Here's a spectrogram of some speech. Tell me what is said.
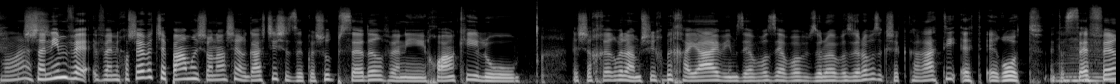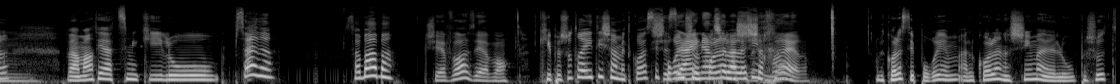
ממש. שנים, ו- ואני חושבת שפעם ראשונה שהרגשתי שזה פשוט בסדר, ואני יכולה כאילו לשחרר ולהמשיך בחיי, ואם זה יבוא, זה יבוא, ואם זה לא יבוא, זה לא יבוא, זה כשקראתי את ערות, את הספר, ואמרתי לעצמי, כאילו, בסדר, סבבה. כשיבוא, זה יבוא. כי פשוט ראיתי שם את כל שזה הסיפורים של העניין כל שלה הנשים. לשחרר. וכל הסיפורים על כל הנשים האלו פשוט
